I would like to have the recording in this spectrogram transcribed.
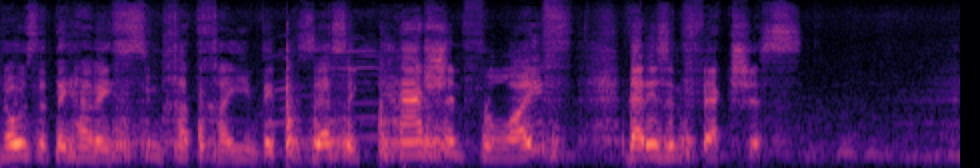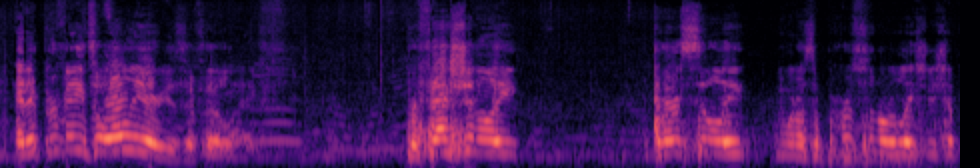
knows that they have a Simchat Chaim. They possess a passion for life that is infectious. And it pervades all areas of their life. Professionally, personally, anyone has a personal relationship,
